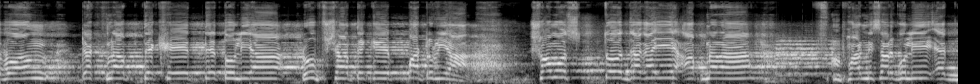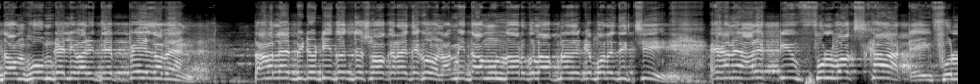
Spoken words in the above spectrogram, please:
এবং টেকনাপ থেকে তেতুলিয়া, রূপসা থেকে পাটুরিয়া। সমস্ত জায়গায় আপনারা ফার্নিচারগুলি একদম হোম ডেলিভারিতে পেয়ে যাবেন। তাহলে ভিডিওটি ধৈর্য সহকারে দেখুন। আমি দাম দরগুলো আপনাদেরকে বলে দিচ্ছি। এখানে আরেকটি ফুল বক্স খাট। এই ফুল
